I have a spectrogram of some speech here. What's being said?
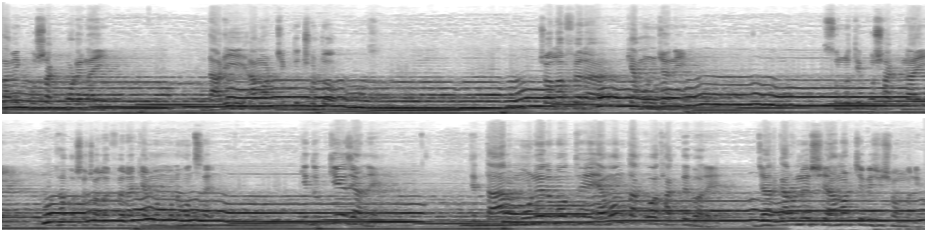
ইসলামিক পোশাক পরে নাই। দাড়ি আমার চিত্ত ছোট। চলাফেরা কেমন জানি? সুন্নতি পোশাক নাই, উঠা বসা চলাফেরা কেমন মনে হচ্ছে? কিন্তু কে জানে যে তার মনের মধ্যে এমন তাকুয়া থাকতে পারে, যার কারণে সে আমার চেয়ে বেশি সম্মানিত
